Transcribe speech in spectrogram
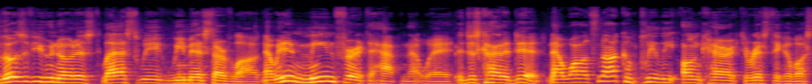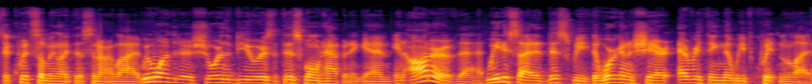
of you who noticed, last week we missed our vlog. Now we didn't mean for it to happen that way, it just kinda did. Now while it's not completely uncharacteristic of us to quit something like this in our lives, we wanted to assure the viewers that this won't happen again. In honor of that, we decided this week that we're gonna share everything that we've quit in life.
